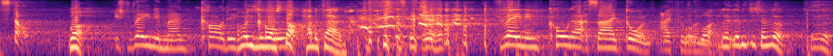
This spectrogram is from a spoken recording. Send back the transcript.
Stop. What? It's raining, man. Cardiff. I thought he going to go cold. stop. Hammer time. It's raining, cold outside. Go on, I feel London. what? Let, let me just have a look. Have a look.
